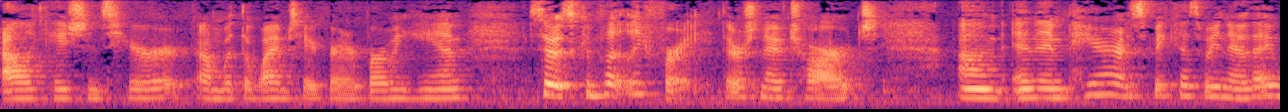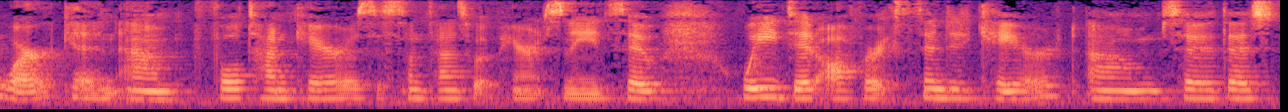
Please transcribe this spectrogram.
allocations here um, with the YMCA Greater Birmingham. So it's completely free. There's no charge. Um, and then parents, because we know they work and um, full time care is sometimes what parents need. So we did offer extended care. Um, so those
